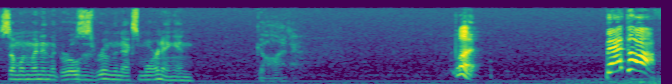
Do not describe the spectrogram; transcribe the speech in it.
Someone went in the girls' room the next morning and. God. What? Back off!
